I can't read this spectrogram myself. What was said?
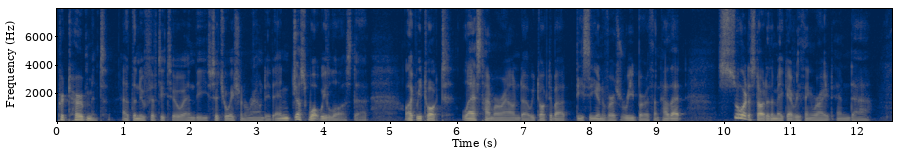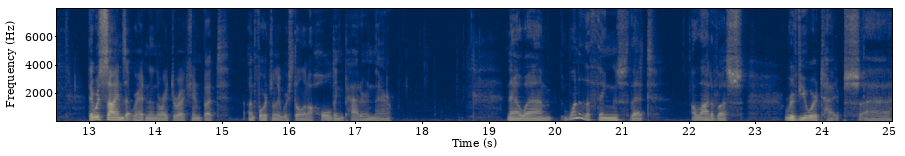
perturbment at the New 52 and the situation around it, and just what we lost. Uh, like we talked last time around, uh, we talked about DC Universe Rebirth and how that sort of started to make everything right, and uh, there were signs that we're heading in the right direction, but unfortunately, we're still in a holding pattern there. Now, um, one of the things that a lot of us reviewer types uh,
